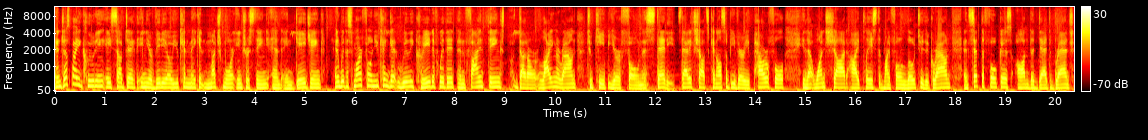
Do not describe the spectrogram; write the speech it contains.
And just by including a subject in your video, you can make it much more interesting and engaging. And with a smartphone, you can get really creative with it and find things that are lying around to keep your phone steady. Static shots can also be very powerful. In that one shot, I placed my phone low to the ground and set the focus on the dead branch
